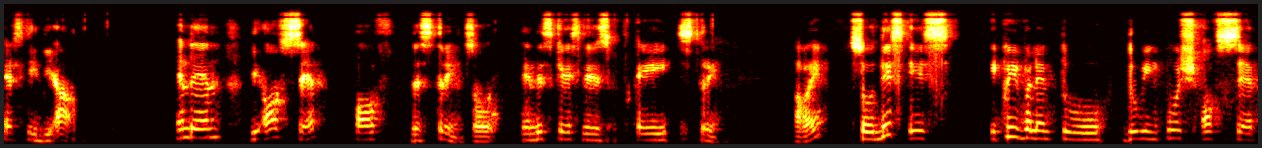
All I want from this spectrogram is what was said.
stdout. And then the offset of the string. So in this case, this is a string. Okay? So this is equivalent to doing push offset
